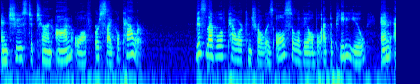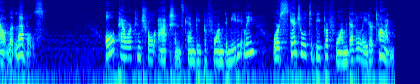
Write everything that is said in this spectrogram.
and choose to turn on, off, or cycle power. This level of power control is also available at the PDU and outlet levels. All power control actions can be performed immediately or scheduled to be performed at a later time.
